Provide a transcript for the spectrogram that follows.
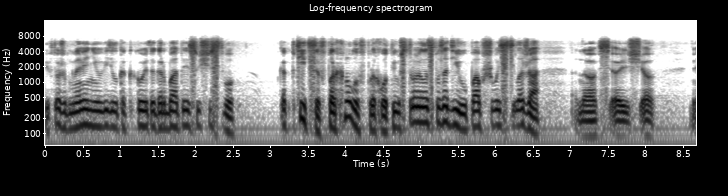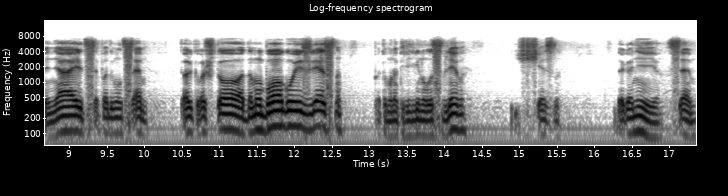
и в то же мгновение увидел, как какое-то горбатое существо, как птица, впорхнула в проход и устроилась позади упавшего стеллажа. Но все еще меняется, — подумал Сэм. Только во что, одному богу известно. Потом она передвинулась влево и исчезла. Догони ее, Сэм.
